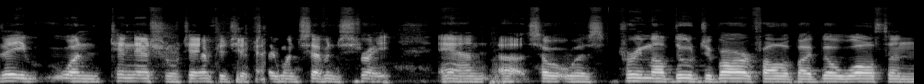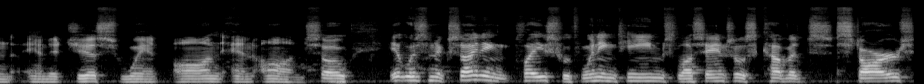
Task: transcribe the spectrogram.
They won ten national championships. Yeah. They won seven straight And uh, so it was Kareem Abdul Jabbar, followed by Bill Walton, and it just went on and on. So it was an exciting place with winning teams. Los Angeles covets stars,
